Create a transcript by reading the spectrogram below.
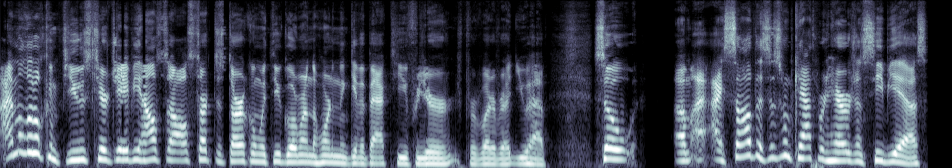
I'm a little confused here, JV, and I'll I'll start this dark one with you. Go around the horn and then give it back to you for your for whatever you have. So, um, I, I saw this. This is from Catherine Herridge on CBS.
